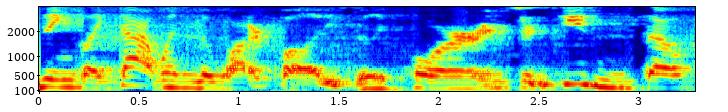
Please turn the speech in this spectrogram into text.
things like that when the water quality is really poor in certain seasons. So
